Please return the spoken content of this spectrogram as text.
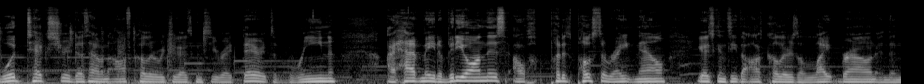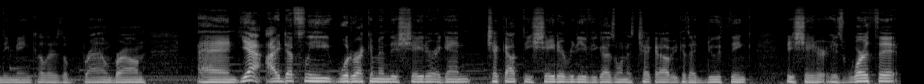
wood texture. It does have an off color, which you guys can see right there. It's a green. I have made a video on this. I'll put it poster right now. You guys can see the off color is a light brown and then the main color is a brown brown. And yeah, I definitely would recommend this shader. Again, check out the shader video if you guys want to check it out because I do think this shader is worth it.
